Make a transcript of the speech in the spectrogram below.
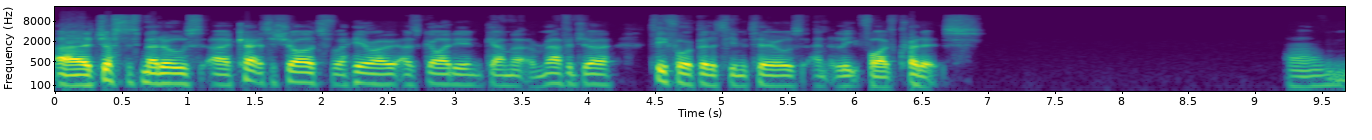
uh, Justice Medals, uh, character shards for Hero as Guardian, Gamma, and Ravager, T4 ability materials, and Elite 5 credits. Um,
